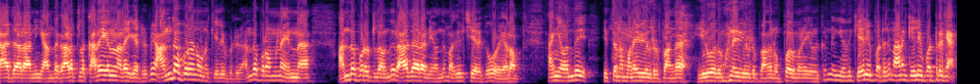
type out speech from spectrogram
ராஜா ராணி அந்த காலத்தில் கதைகள் நிறைய கேட்டிருப்பீங்க. அந்த புறம்னு ஒன்று கேள்விப்பட்டிருப்பேன் அந்த புறம்னா என்ன? அந்த புறத்தில் வந்து ராஜா ராணி வந்து மகிழ்ச்சியாக இருக்க ஒரு இடம். அங்கே வந்து இத்தனை மனைவிகள் இருப்பாங்க. இருபது மனைவிகள் இருப்பாங்க. முப்பது மனைவிகள் இருக்குன்னு நீங்கள் வந்து கேள்விப்பட்டிருக்கேன். நானும் கேள்விப்பட்டிருக்கேன்.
